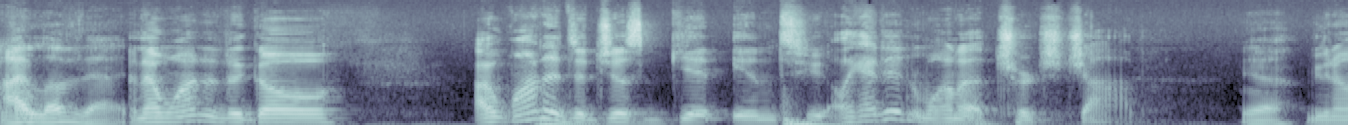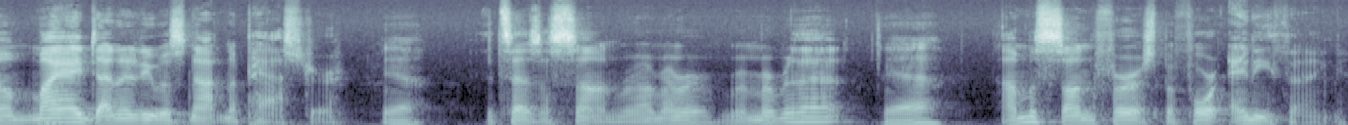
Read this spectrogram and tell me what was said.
I love that. And I wanted to go, I wanted to just get into, like, I didn't want a church job. Yeah. You know, my identity was not in a pastor. Yeah. It's as a son. Remember? Remember that? Yeah. I'm a son first before anything.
